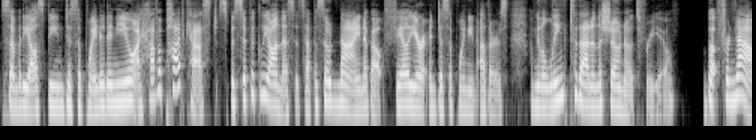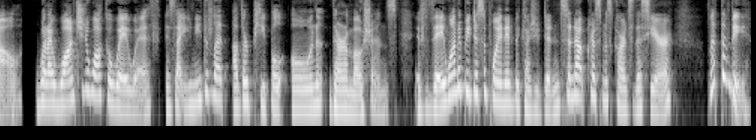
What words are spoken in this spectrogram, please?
somebody else being disappointed in you, I have a podcast specifically on this. It's episode nine about failure and disappointing others. I'm going to link to that in the show notes for you. But for now, what I want you to walk away with is that you need to let other people own their emotions. If they want to be disappointed because you didn't send out Christmas cards this year, let them be.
